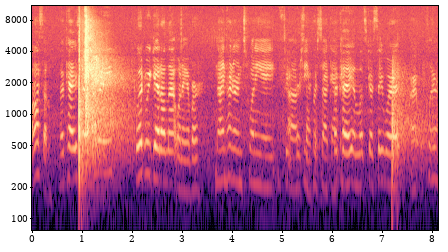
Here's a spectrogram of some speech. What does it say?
Awesome. Okay, so how many would we get on that one, Amber? 928 feet, uh, per, feet second. per second. Okay, and let's go see where it... All right, we're clear.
